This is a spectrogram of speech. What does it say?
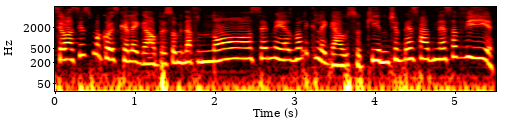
Se eu assisto uma coisa que é legal, a pessoa me dá, fala, nossa, é mesmo, olha que legal isso aqui, não tinha pensado nessa via.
